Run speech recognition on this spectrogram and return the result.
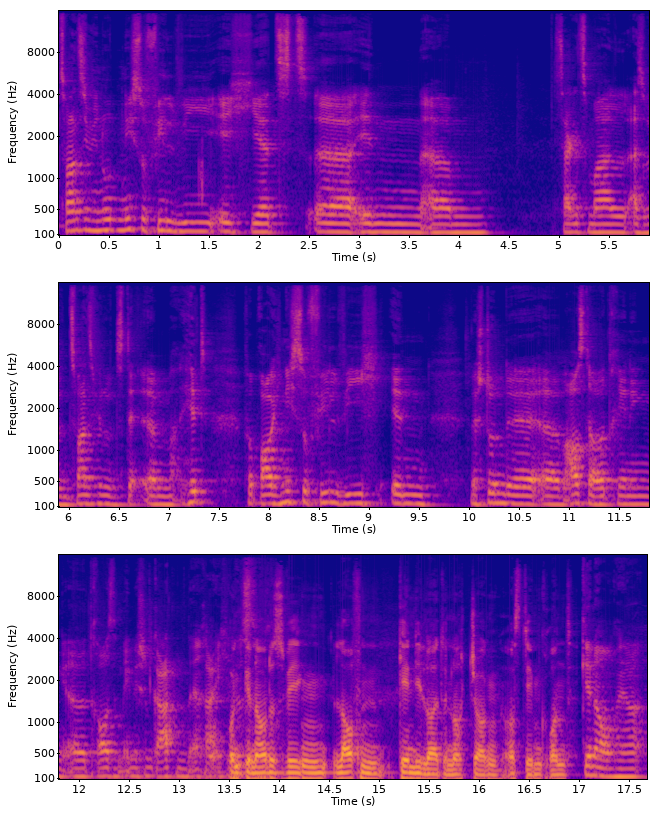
20 Minuten nicht so viel, wie ich jetzt äh, in ähm, ich sage jetzt mal, also in 20 Minuten ähm, Hit verbrauche ich nicht so viel, wie ich in einer Stunde ähm, Ausdauertraining äh, draußen im englischen Garten erreiche. Und genau deswegen laufen, gehen die Leute noch joggen, aus dem Grund. Genau, ja.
